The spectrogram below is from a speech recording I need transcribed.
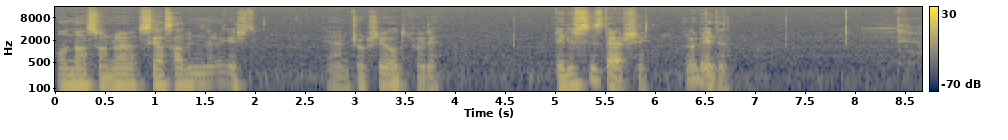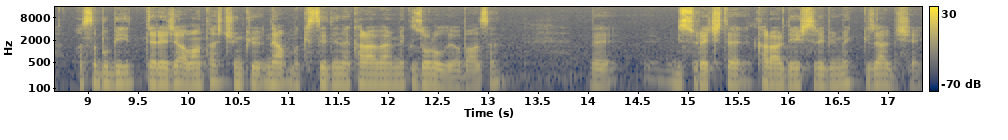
Ondan sonra siyasal bilimlere geçtim. Yani çok şey oldu böyle. Belirsiz de her şey. Öyleydi. Aslında bu bir derece avantaj çünkü ne yapmak istediğine karar vermek zor oluyor bazen. Ve bir süreçte karar değiştirebilmek güzel bir şey.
